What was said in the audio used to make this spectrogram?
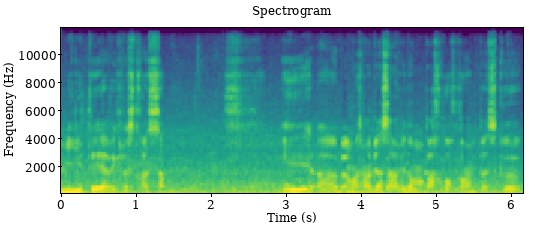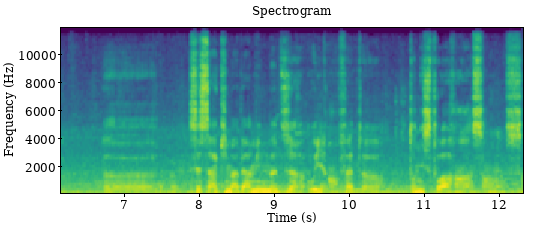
milité avec le Stras. Et euh, bah, moi, ça m'a bien servi dans mon parcours quand même parce que euh, c'est ça qui m'a permis de me dire oui, en fait, euh, ton histoire a un sens.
